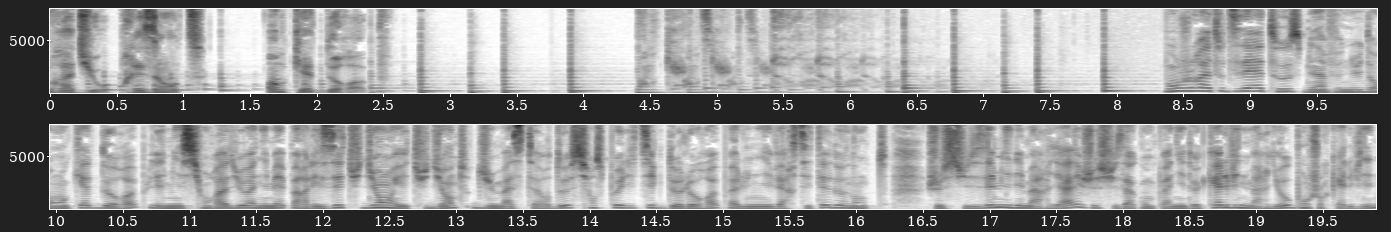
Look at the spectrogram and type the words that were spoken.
Euradio présente Enquête d'Europe. À toutes et à tous, bienvenue dans Enquête d'Europe, l'émission radio animée par les étudiants et étudiantes du Master 2 Sciences politiques de l'Europe à l'Université de Nantes. Je suis Émilie Maria et je suis accompagnée de Calvin Mario. Bonjour Calvin.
